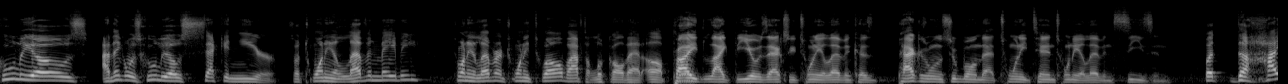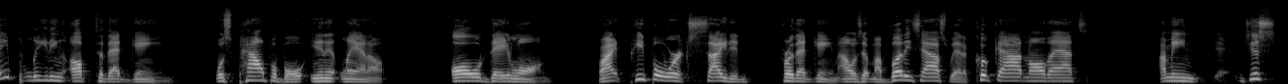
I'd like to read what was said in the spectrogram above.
Julio's, I think it was Julio's second year. So 2011, maybe? 2011 or 2012. I have to look all that up. Probably like the year was actually 2011 because Packers won the Super Bowl in that 2010 2011 season. But the hype leading up to that game was palpable in Atlanta all day long, right? People were excited for that game. I was at my buddy's house. We had a cookout and all that. I mean, just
